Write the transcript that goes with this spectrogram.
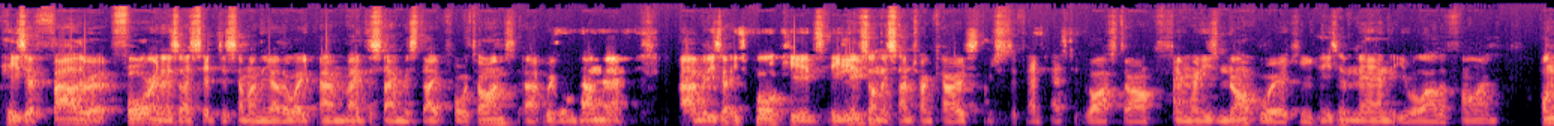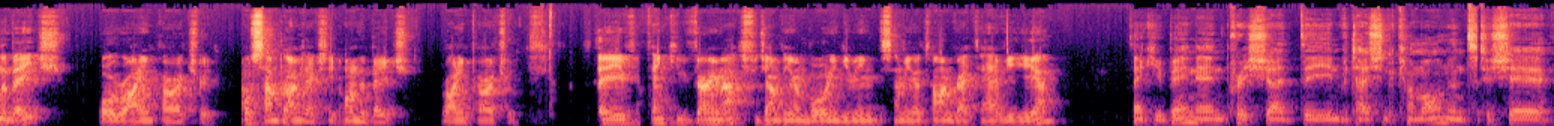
He's a father at four. And as I said to someone the other week, um, made the same mistake four times. Uh, we've all done done that. Um, but he's got his four kids. He lives on the Sunshine Coast, which is a fantastic lifestyle. And when he's not working, he's a man that you will either find on the beach or writing poetry, or sometimes actually on the beach writing poetry. Steve, thank you very much for jumping on board and giving some of your time. Great to have you here. Thank you, Ben, and appreciate the invitation to come on and to share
